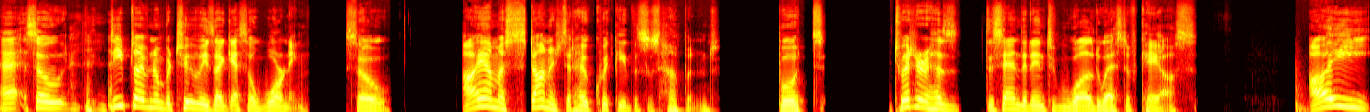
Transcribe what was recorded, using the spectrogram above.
Uh, so deep dive number two is, I guess, a warning. So I am astonished at how quickly this has happened, but Twitter has descended into wild west of chaos. I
